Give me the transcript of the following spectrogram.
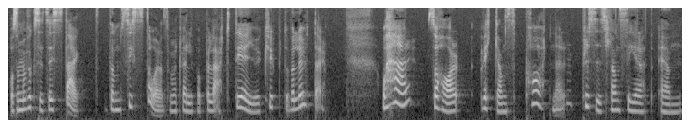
och som har vuxit sig starkt de sista åren som varit väldigt populärt, det är ju kryptovalutor. Och här så har veckans partner precis lanserat en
